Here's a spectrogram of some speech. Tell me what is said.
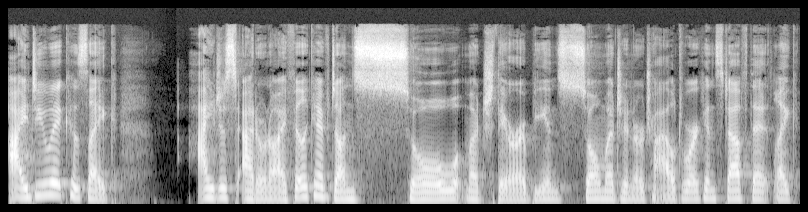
i do it because like I just, I don't know. I feel like I've done so much therapy and so much inner child work and stuff that, like,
